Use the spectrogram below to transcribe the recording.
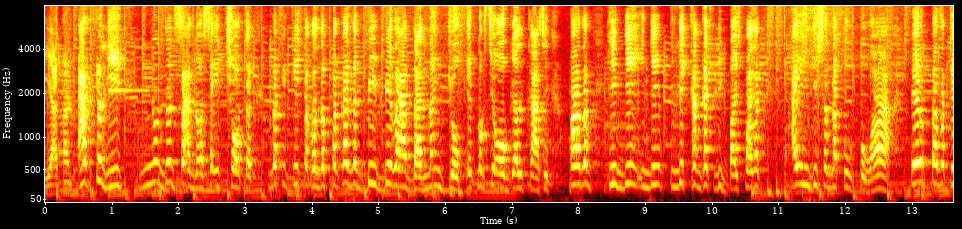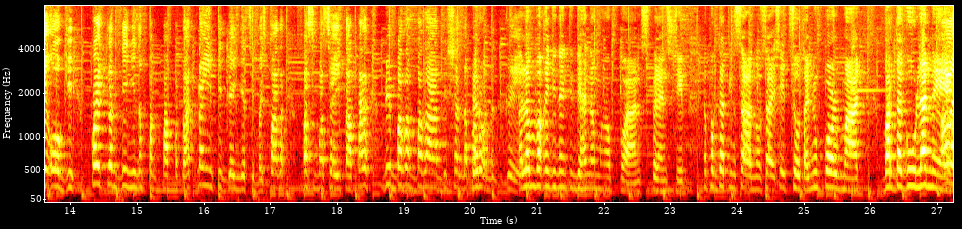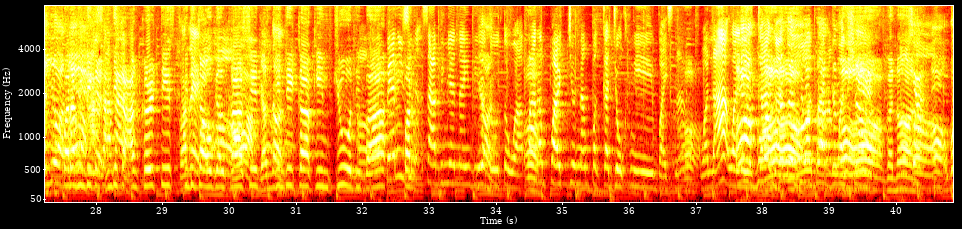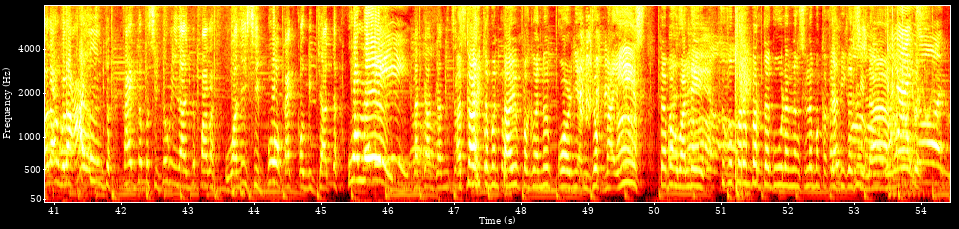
Yan. Actually, nung doon sa ano, sa Itchotan, nakikita ko na pagka nagbibirada ng joke, itong si Ogal kasi, parang hindi, hindi, hindi kagat ni Vice, parang ay hindi siya natutuwa. Pero para kay Ogie, part lang din yun ng pagpapatawa at naiintindihan niya si Vice. Parang mas masaya ito. Parang may barang-barado siya na Pero ko eh. alam mo bakit hindi naintindihan ng mga fans, friendship, na pagdating sa ano sa It's Showtime, yung format, bardagulan eh. Ah, yun. Parang Ah, hindi ka asahan. hindi ka Ann Curtis, hindi ka Correct. Ogal Oo, Casid, ganon. hindi ka Kim Chiu, di ba? Oo, Pero yung Par- sinasabi niya na hindi Yun. natutuwa, Oh. parang part yun ng pagka-joke ni Vice na. Oh. Wala, wala Oh, ka. ba? parang Ganon wala. siya. Oo, ganon. Sa, oh, wala, wala. Ay, kahit naman si Dong, ilan niya, parang wala si Bo, kahit komedyante, wala! Wali, oo. Nagaganon sa At kahit naman tayo pag ano, corny ang joke, mais, tabang wali. So kung parang bardagulan lang sila, magkakaibigan Gan- sila.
